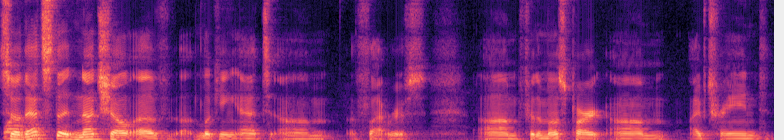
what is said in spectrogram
So wow. that's the nutshell of uh, looking at um, flat roofs. Um, for the most part, um, I've trained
